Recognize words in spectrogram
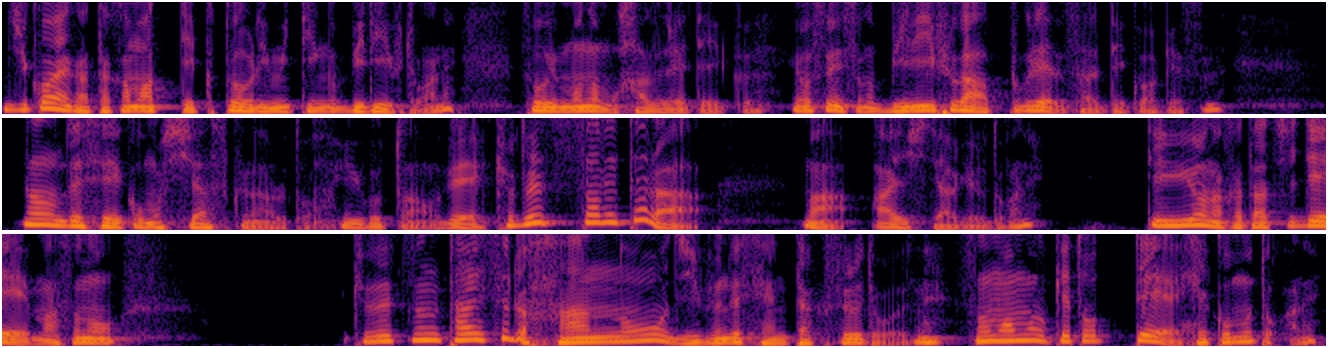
自己愛が高まっていくとリミティングビリーフとかね、そういうものも外れていく。要するにそのビリーフがアップグレードされていくわけですね。なので成功もしやすくなるということなので、拒絶されたら、まあ愛してあげるとかね。っていうような形で、まあその拒絶に対する反応を自分で選択するってことですね。そのまま受け取って凹むとかね、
